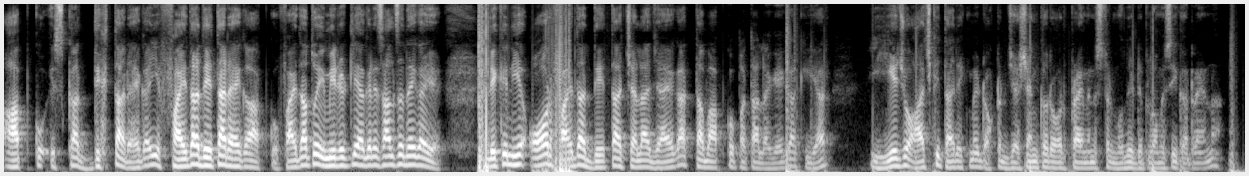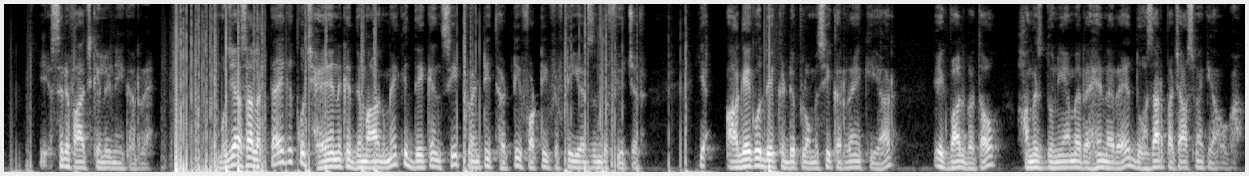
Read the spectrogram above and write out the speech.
आपको इसका दिखता रहेगा, ये फ़ायदा देता रहेगा आपको। फ़ायदा तो इमीडिएटली अगले साल से देगा ये। लेकिन ये और फ़ायदा देता चला जाएगा, तब आपको पता लगेगा कि यार, ये जो आज की तारीख में डॉक्टर जयशंकर और प्राइम मिनिस्टर मोदी डिप्लोमेसी कर रहे हैं ना, ये सिर्फ़ आज के लिए नहीं कर रहे। मुझे ऐसा लगता है कि कुछ है इनके दिमाग में कि they can see twenty thirty forty fifty years in the future ये आगे को देख कर डिप्लोमेसी कर रहे हैं कि यार, एक बात बताओ, हम इस दुनिया में रहे न रहे 2050 में क्या होगा?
